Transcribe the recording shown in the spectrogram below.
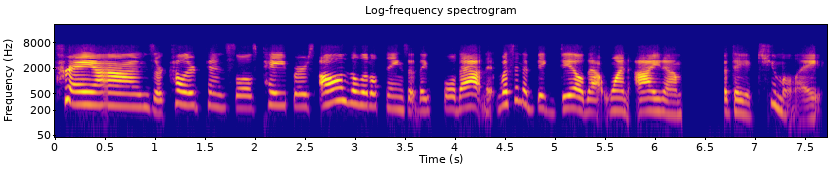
crayons or colored pencils papers all of the little things that they pulled out and it wasn't a big deal that one item but they accumulate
